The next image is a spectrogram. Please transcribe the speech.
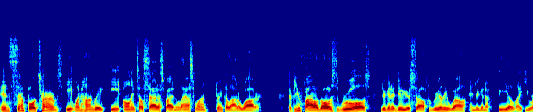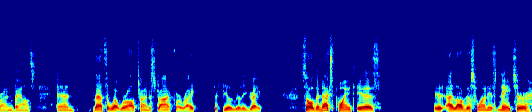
in simple terms, eat when hungry, eat only until satisfied, and last one, drink a lot of water. If you follow those rules, you're going to do yourself really well and you're going to feel like you are unbalanced. And that's what we're all trying to strive for, right? To feel really great. So the next point is, it, I love this one, is nature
